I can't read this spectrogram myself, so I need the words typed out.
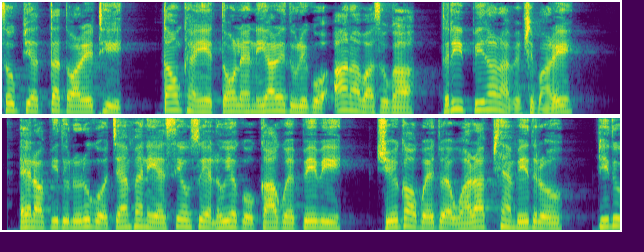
စုပ်ပြတ်တက်သွားတဲ့အထိတောင်းခံရဲ့တော်လန်နေရတဲ့သူတွေကိုအာနာပါဆိုကတတိပေးထားတာပဲဖြစ်ပါတယ်အဲတော့ပြည်သူလူထုကိုအကြမ်းဖက်နေတဲ့စေအုပ်စုရဲ့လုပ်ရက်ကိုကာကွယ်ပေးပြီးရွေးကောက်ပွဲအတွက်ဝါဒဖြန့်ပေးသလိုပြည်သူ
